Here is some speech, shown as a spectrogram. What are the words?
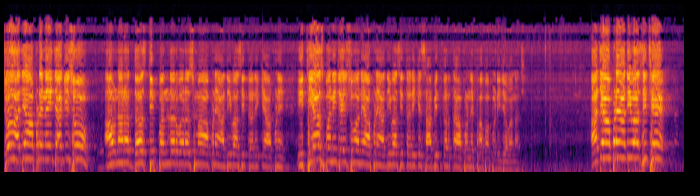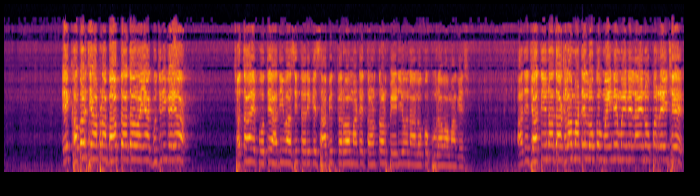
જો આજે આપણે નહીં જાગીશું, આવનારા દસથી પંદર વર્ષમાં આપણે આદિવાસી તરીકે આપણે ઇતિહાસ બની જઈશું અને આપણે આદિવાસી તરીકે સાબિત કરતા આપણને ફાફા પડી જવાના છે. આજે આપણે આદિવાસી છે. એ ખબર છે આપણા બાપ દાદાઓ અહીંયા ગુજરી ગયા. છતાં એ પોતે આદિવાસી તરીકે સાબિત કરવા માટે ત્રણ ત્રણ પેઢીઓના લોકો પુરાવા માંગે છે. આજે જાતિના દાખલા માટે લોકો મહિને મહિને લાઈનો પર રહે છે.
